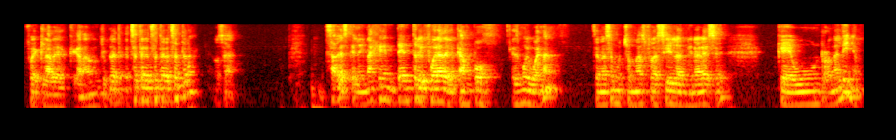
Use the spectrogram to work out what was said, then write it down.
fue clave que ganaron un triplete, etcétera, etcétera, etcétera. O sea, sabes que la imagen dentro y fuera del campo es muy buena se me hace mucho más fácil admirar ese que un Ronaldinho.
